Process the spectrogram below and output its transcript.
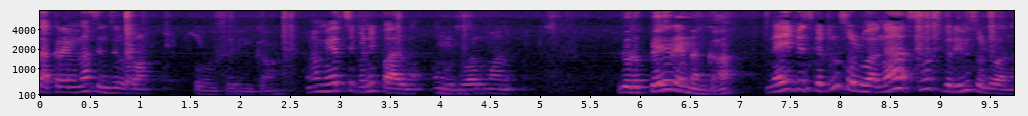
சர்க்கரையில தான் செஞ்சிருக்கிறோம். ஓ சரிங்கக்கா. ஆனா முயற்சி பண்ணி பாருங்க உங்களுக்கு வருமானு இதோட பேர் என்னங்கக்கா நெய் பிஸ்கட்னு சொல்லுவாங்க சூஸ்பெரின்னு சொல்லுவாங்க.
